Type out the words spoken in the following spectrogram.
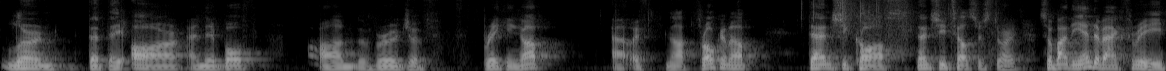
learn that they are, and they're both on the verge of breaking up, uh, if not broken up. Then she coughs. Then she tells her story. So by the end of Act Three,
